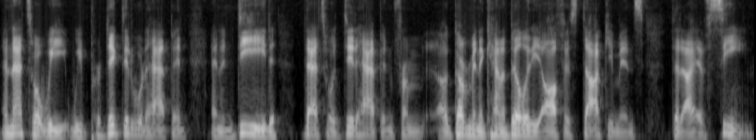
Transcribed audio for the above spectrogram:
And that's what we, we predicted would happen. And indeed, that's what did happen from uh, Government Accountability Office documents that I have seen.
